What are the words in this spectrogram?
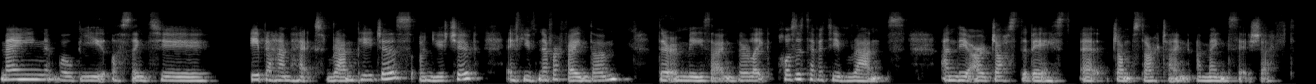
Mine will be listening to Abraham Hicks rampages on YouTube. If you've never found them, they're amazing. They're like positivity rants, and they are just the best at jumpstarting a mindset shift.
